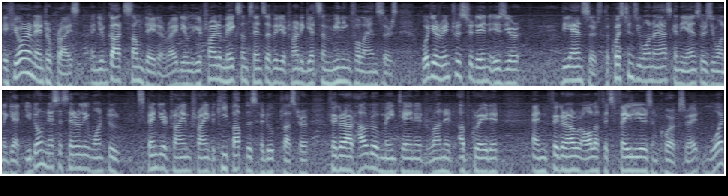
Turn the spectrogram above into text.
If you're an enterprise and you've got some data, right, you're, you're trying to make some sense of it, you're trying to get some meaningful answers. What you're interested in is your the answers, the questions you want to ask and the answers you want to get. You don't necessarily want to spend your time trying to keep up this Hadoop cluster, figure out how to maintain it, run it, upgrade it, and figure out all of its failures and quirks, right? What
